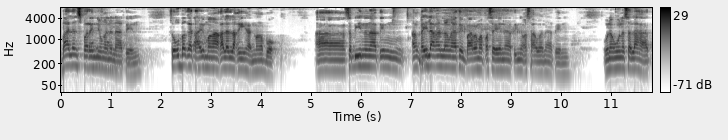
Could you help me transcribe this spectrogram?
Balance pa rin yung ano natin. So, kumbaga tayo mga kalalakihan, mga bok, ah sabihin na natin, ang kailangan lang natin para mapasaya natin yung asawa natin. Unang-una sa lahat,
